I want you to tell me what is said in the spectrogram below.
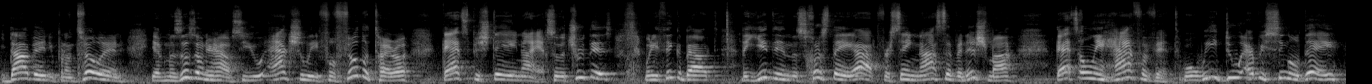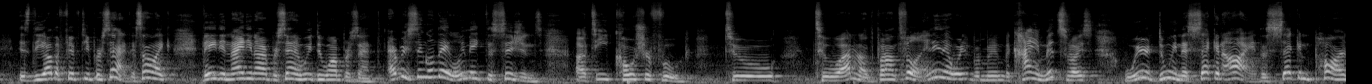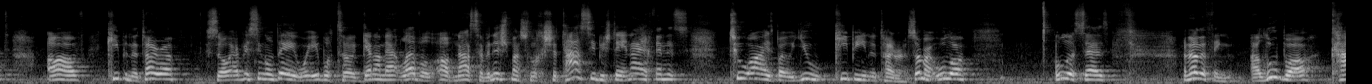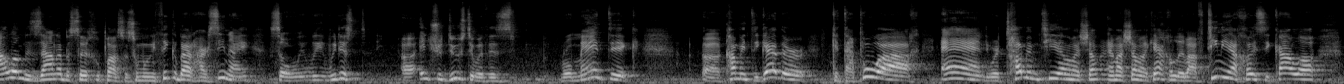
you daven, you put on tefillin, you have mezuzah on your house, so you actually fulfill the Torah, that's b'shtei einayach. So the truth is, when you think about the yidden, the schus for saying nasav and ishma, that's only half of it. What we do every single day is the other 50%. It's not like they did 99% and we do 1%. Every single day, we make decisions uh, to eat kosher food, to to I don't know to put on tefillin. Anything that we're Mekayim mitzvahs, we're doing the second eye, the second part of keeping the Torah. So every single day we're able to get on that level of Nasav and Ishmash and it's two eyes by you keeping the Torah. So my Ula, Ula says. Another thing, aluba kala mizana b'seichel So when we think about Har Sinai, so we, we, we just uh, introduced it with this romantic uh, coming together, ketapuach, and we're tamim tia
